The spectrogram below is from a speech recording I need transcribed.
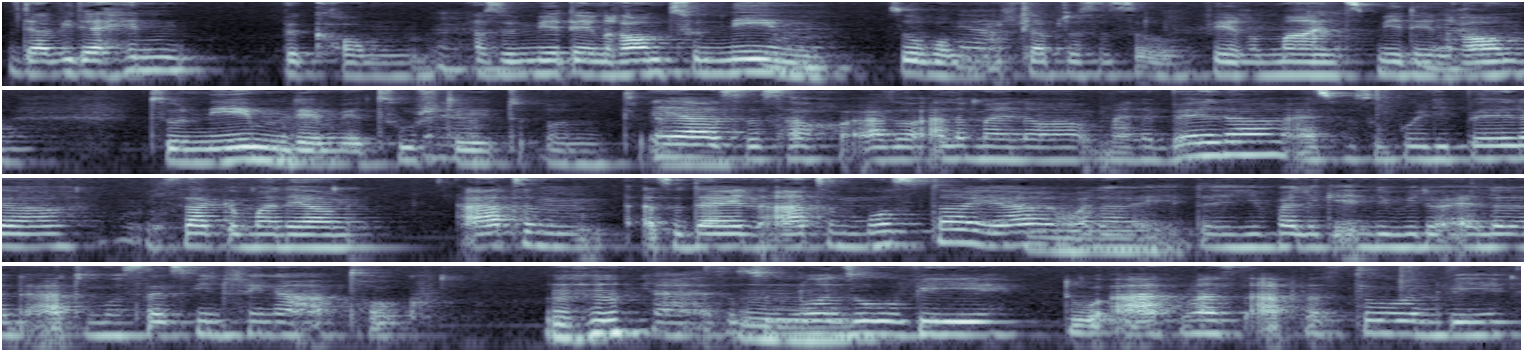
da wieder hinbekommen. Mhm. Also mir den Raum zu nehmen, mhm. so rum. Ich glaube, das ist so, wäre meins, mir den Raum zu nehmen, der mir zusteht. Ja. Und, äh, ja, es ist auch, also alle meine, meine Bilder, also sowohl die Bilder, ich sage immer, der Atem, also dein Atemmuster, ja, mhm. oder der jeweilige individuelle Atemmuster ist wie ein Fingerabdruck. Mhm. Ja, also so, mhm. nur so wie du atmest, atmest du und wie,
